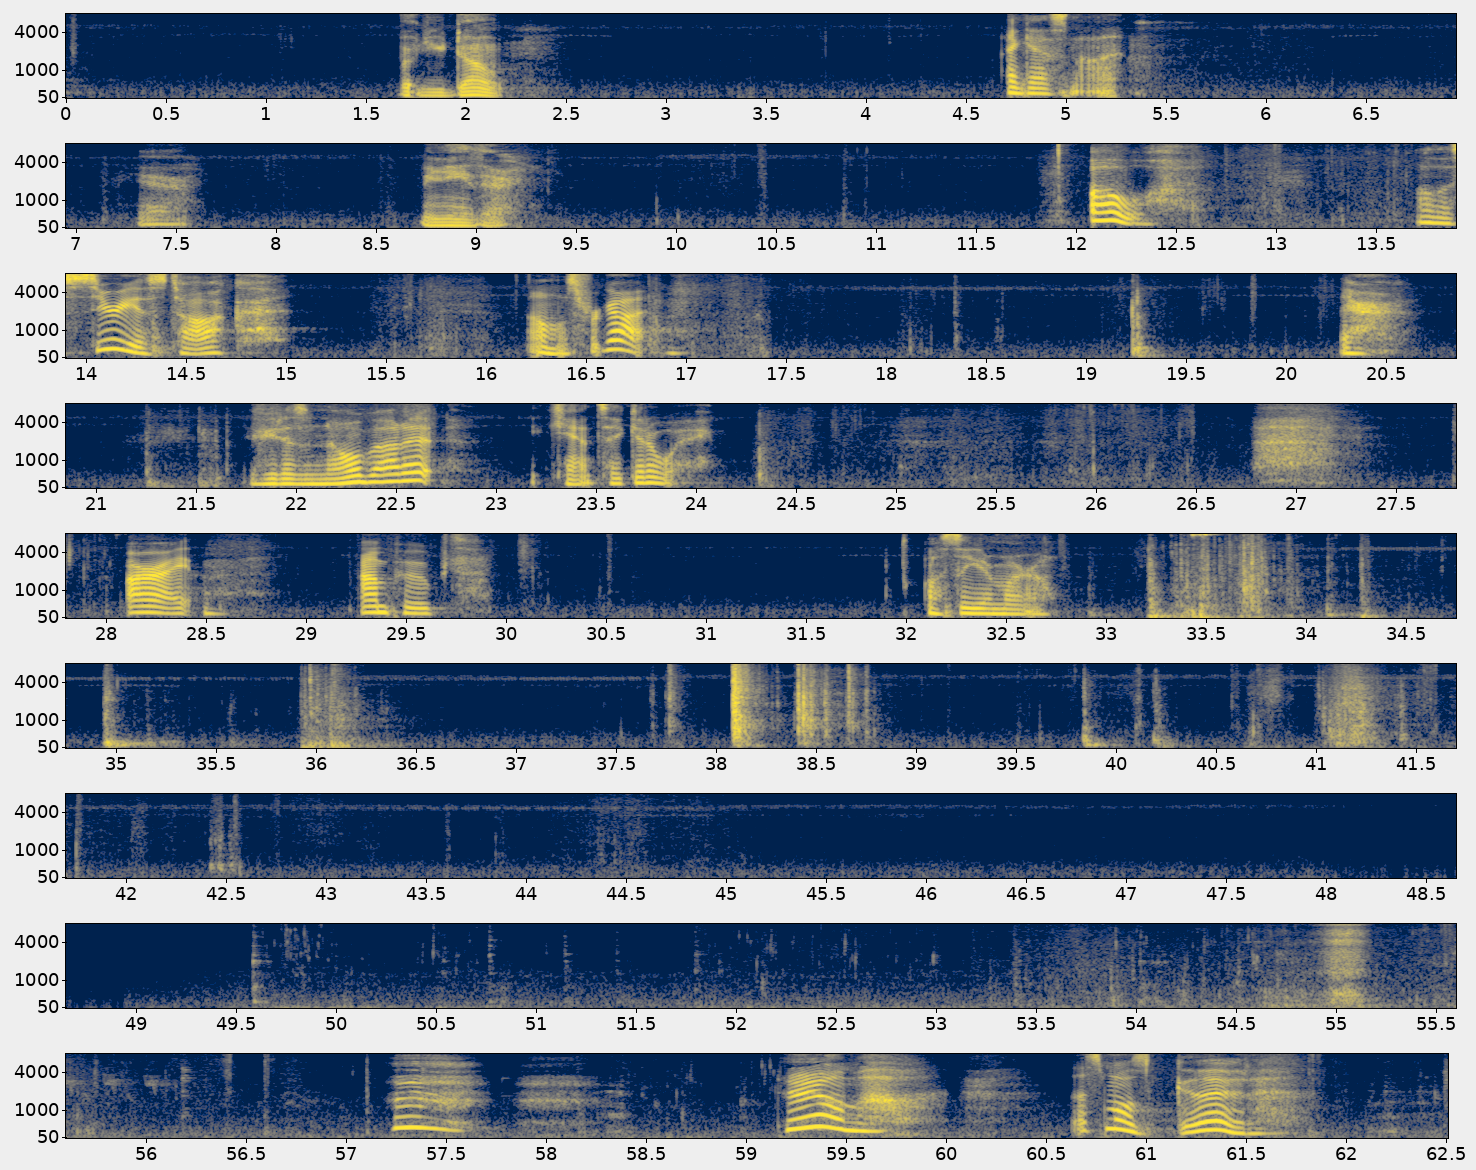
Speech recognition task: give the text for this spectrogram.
But you don't. I guess not. Yeah. Me neither. Oh, all the serious talk. I almost forgot. There. If he doesn't know about it, he can't take it away. All right. I'm pooped. I'll see you tomorrow. Damn. That smells good.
